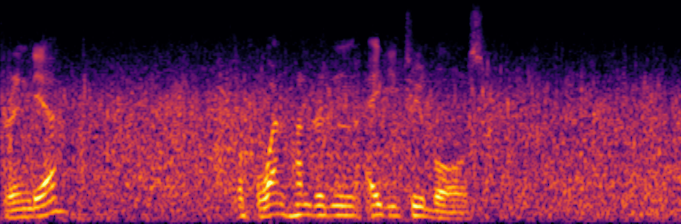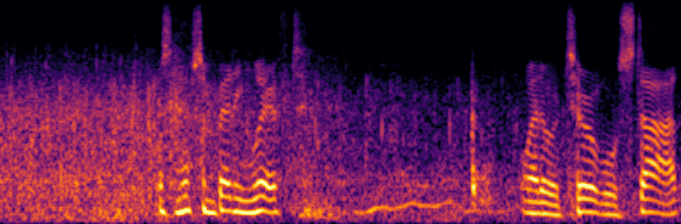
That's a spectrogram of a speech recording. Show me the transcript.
for India with 182 balls. Must have some batting left. Way to a terrible start.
